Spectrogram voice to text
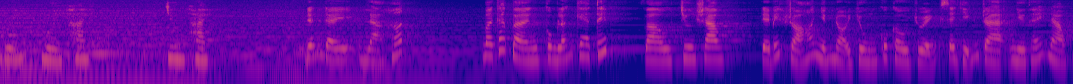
quyển 12 chương 2 Đến đây là hết. Mời các bạn cùng lắng nghe tiếp vào chương sau để biết rõ những nội dung của câu chuyện sẽ diễn ra như thế nào.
